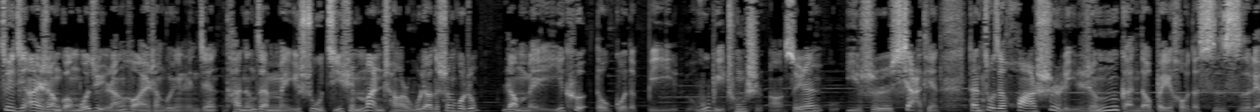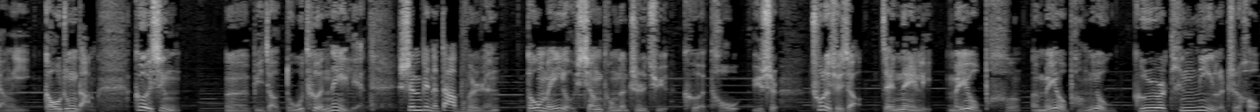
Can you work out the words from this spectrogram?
最近爱上广播剧，然后爱上《鬼影人间》。他能在美术集训漫长而无聊的生活中，让每一刻都过得比无比充实啊！虽然已是夏天，但坐在画室里仍感到背后的丝丝凉意。高中党，个性，呃，比较独特内敛，身边的大部分人都没有相同的志趣可投，于是出了学校。在那里没有朋呃没有朋友歌听腻了之后，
